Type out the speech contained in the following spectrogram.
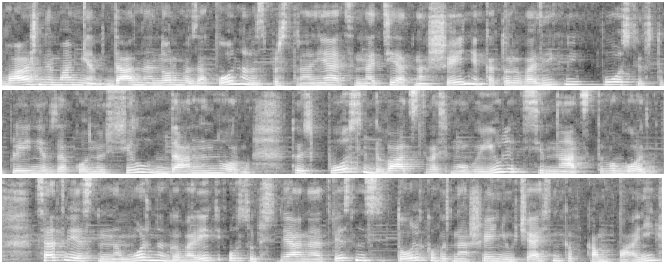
Важный момент. Данная норма закона распространяется на те отношения, которые возникли после вступления в законную силу данной нормы, то есть после 28 июля 2017 года. Соответственно, можно говорить о субсидиарной ответственности только в отношении участников компаний,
